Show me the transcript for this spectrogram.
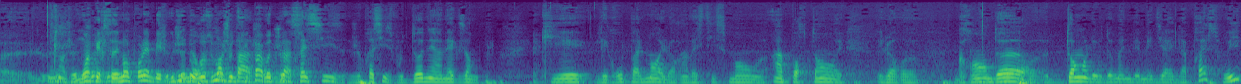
euh, moi personnellement, le problème. Mais je vous dis, heureusement, je ne suis pas à votre place. Précise, je précise, vous donnez un exemple qui est les groupes allemands et leur investissement euh, important et, et leur grandeur dans le domaine des médias et de la presse, oui,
